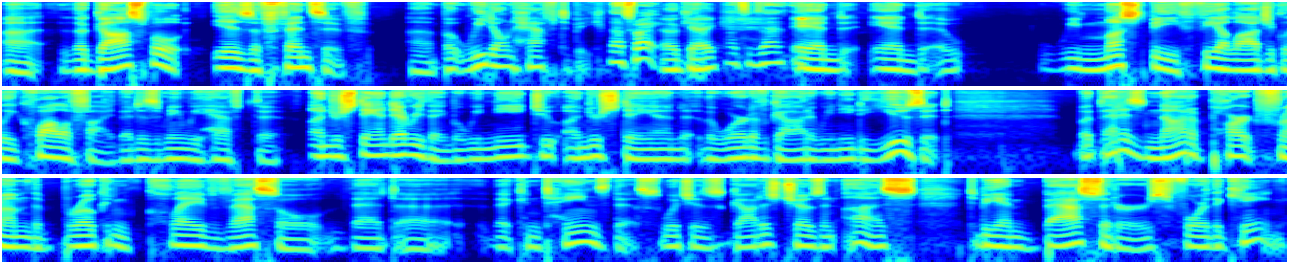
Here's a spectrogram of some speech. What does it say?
uh, the gospel is offensive, uh, but we don't have to be. That's right. Okay, That's exactly. and and uh, we must be theologically qualified. That doesn't mean we have to understand everything, but we need to understand the Word of God and we need to use it. But that is not apart from the broken clay vessel that uh, that contains this, which is God has chosen us to be ambassadors for the King.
